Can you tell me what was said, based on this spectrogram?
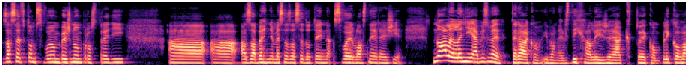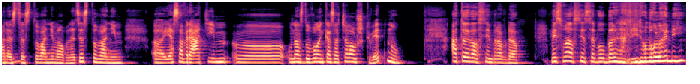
zase v tom svojom bežnom prostředí a, a, a zabehneme sa zase do tej svojej vlastnej režie. No ale Lení, aby sme teda ako iba nevzdychali, že jak to je komplikované mm-hmm. s cestovaním alebo necestovaním, uh, ja sa vrátim, uh, u nás dovolenka začala už květnu. A to je vlastně pravda. My jsme vlastně sebou byli na té dovolený.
